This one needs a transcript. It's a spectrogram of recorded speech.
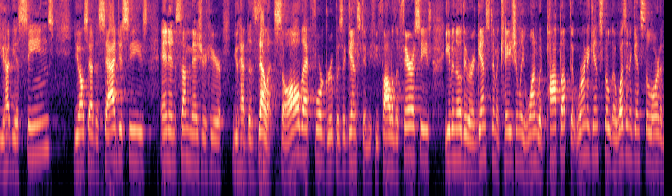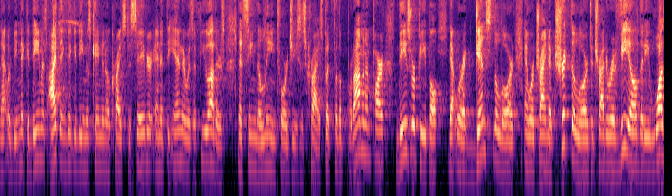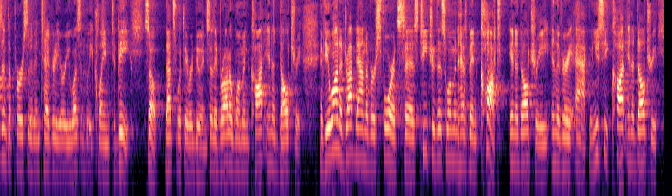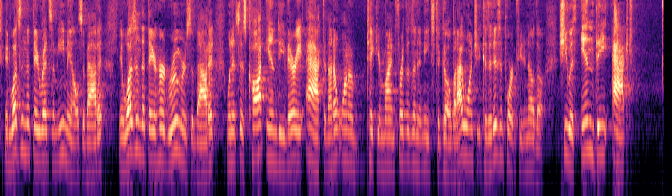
you had the Essenes, you also have the Sadducees, and in some measure here, you had the Zealots. So all that four group was against him. If you follow the Pharisees, even though they were against him, occasionally one would pop up that weren't against the, that wasn't against the Lord, and that would be Nicodemus. I think Nicodemus came to know Christ as Savior, and at the end there was a few others that seemed to lean toward Jesus Christ. But for the predominant part, these were people that were against the Lord and were trying to trick the Lord to try to reveal that he wasn't a person of integrity or he wasn't who he claimed to be. So that's what they were doing. So they brought a woman woman caught in adultery. If you want to drop down to verse 4, it says, Teacher, this woman has been caught in adultery in the very act. When you see caught in adultery, it wasn't that they read some emails about it, it wasn't that they heard rumors about it. When it says caught in the very act, and I don't want to take your mind further than it needs to go, but I want you, because it is important for you to know, though, she was in the act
